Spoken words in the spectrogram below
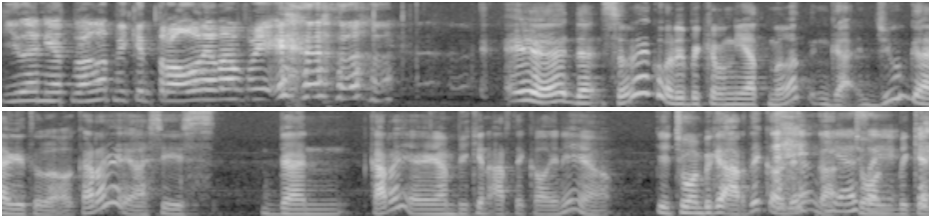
gila niat banget bikin trollnya tapi. Iya, dan sebenarnya kalau dipikir niat banget nggak juga gitu loh. Karena ya sis dan karena ya yang bikin artikel ini ya, ya cuma bikin artikel dia nggak Iya cuma bikin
